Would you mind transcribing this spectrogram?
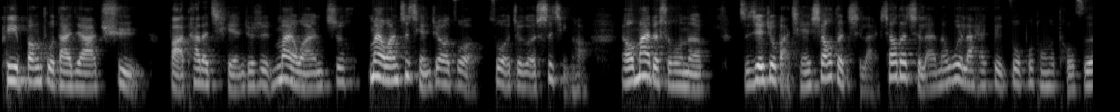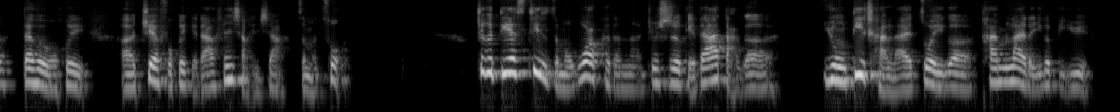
可以帮助大家去。把他的钱就是卖完之卖完之前就要做做这个事情哈，然后卖的时候呢，直接就把钱消得起来，消得起来呢，未来还可以做不同的投资。待会我会呃 Jeff 会给大家分享一下怎么做。这个 DST 是怎么 work 的呢？就是给大家打个用地产来做一个 timeline 的一个比喻，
